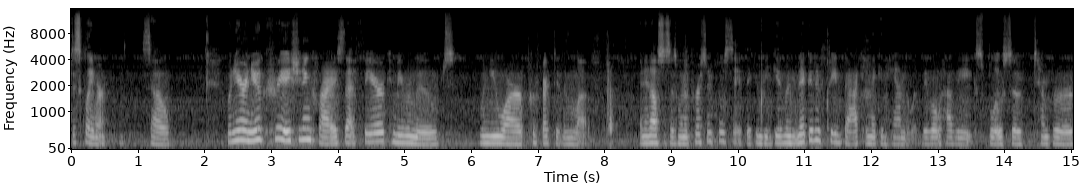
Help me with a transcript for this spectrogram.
disclaimer. So, when you're a new creation in Christ, that fear can be removed when you are perfected in love. And it also says when a person feels safe, they can be given negative feedback and they can handle it. They won't have the explosive temper.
